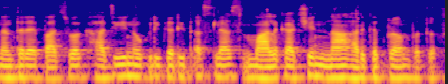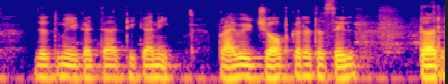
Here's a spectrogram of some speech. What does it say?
नंतर आहे पाचवं खाजगी नोकरी करीत असल्यास मालकाचे ना हरकत प्रमाणपत्र. जर तुम्ही एखाद्या ठिकाणी प्रायव्हेट जॉब करत असेल तर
